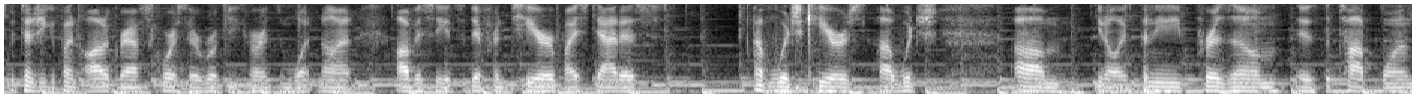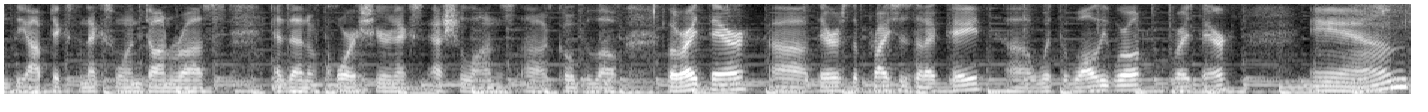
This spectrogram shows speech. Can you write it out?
potentially you can find autographs. Of course, they're rookie cards and whatnot. Obviously, it's a different tier by status of which tiers, uh, which um, you know, like Panini Prism is the top one, the Optics the next one, Don Donruss, and then of course your next echelons uh, go below. But right there, uh, there's the prices that I paid uh, with the Wally World right there, and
